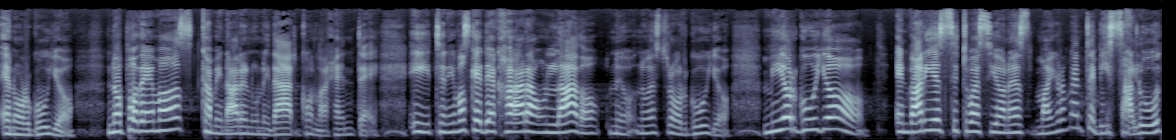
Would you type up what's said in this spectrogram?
en orgullo. No podemos caminar en unidad con la gente y tenemos que dejar a un lado nuestro orgullo. Mi orgullo en varias situaciones, mayormente mi salud,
